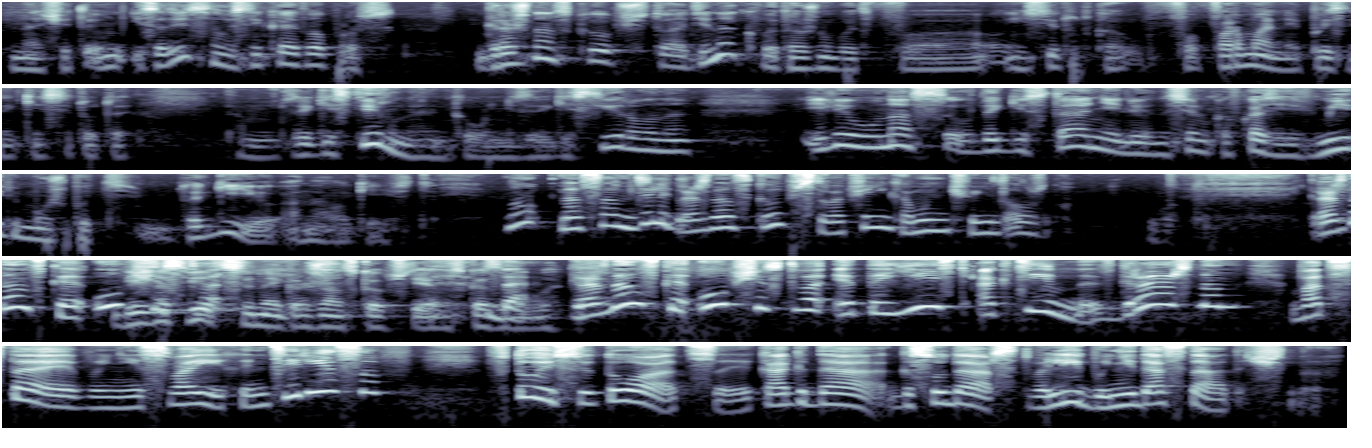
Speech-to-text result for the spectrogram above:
Значит, и, соответственно, возникает вопрос. Гражданское общество одинаково должно быть в э, институт, в формальные признаки института, там, зарегистрировано НКО, не зарегистрировано, или у нас в Дагестане, или на Северном Кавказе, в мире, может быть, другие аналоги есть? Ну, на самом деле, гражданское общество вообще никому ничего не должно. Вот. Гражданское общество... Безответственное гражданское общество, я бы сказал да. бы. Гражданское общество – это есть активность граждан в отстаивании своих интересов в той ситуации, когда государство либо недостаточно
